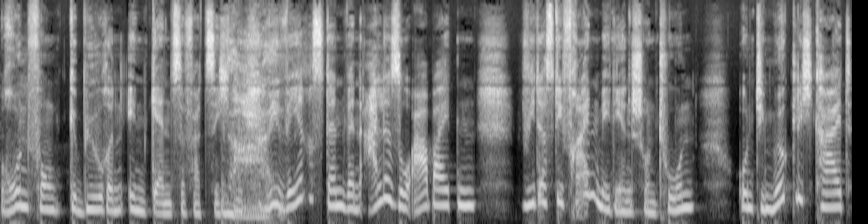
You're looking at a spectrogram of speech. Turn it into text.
Rundfunkgebühren in Gänze verzichten? Nein. Wie wäre es denn, wenn alle so arbeiten, wie das die freien Medien schon tun und die Möglichkeit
